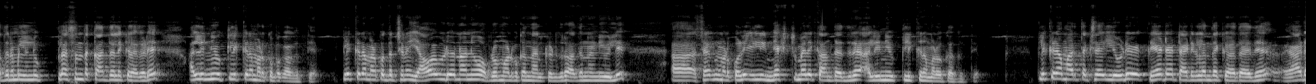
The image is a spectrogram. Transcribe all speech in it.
ಅದರ ಮೇಲೆ ನೀವು ಪ್ಲಸ್ ಅಂತ ಕಾಂತಲ್ಲಿ ಕೆಳಗಡೆ, ಅಲ್ಲಿ ನೀವು ಕ್ಲಿಕ್ ಮಾಡ್ಕೋಬೇಕಾಗುತ್ತೆ. ಕ್ಲಿಕ್ ಮಾಡ್ಕೊಂಡ ತಕ್ಷಣ ಯಾವ ವಿಡಿಯೋನ ನೀವು ಅಪ್ಲೋಡ್ ಮಾಡ್ಬೇಕಂತ ಅನ್ಕೊಂಡಿದ್ರು ಅದನ್ನು ನೀವು ಇಲ್ಲಿ ಸೆಲೆಕ್ಟ್ ಮಾಡ್ಕೊಳ್ಳಿ. ಇಲ್ಲಿ ನೆಕ್ಸ್ಟ್ ಮೇಲೆ ಕಾಣ್ತಾ ಇದ್ದರೆ ಅಲ್ಲಿ ನೀವು ಕ್ಲಿಕ್ ಮಾಡಬೇಕಾಗುತ್ತೆ. ಕ್ಲಿಕ್ ಮಾಡಿದ ತಕ್ಷಣ ಇಲ್ಲಿ ವಿಡಿಯೋ ಕ್ರಿಯೇಟ್ ಟೈಟಲ್ ಅಂತ ಕೇಳ್ತಾ ಇದೆ. ಆ್ಯಡ್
